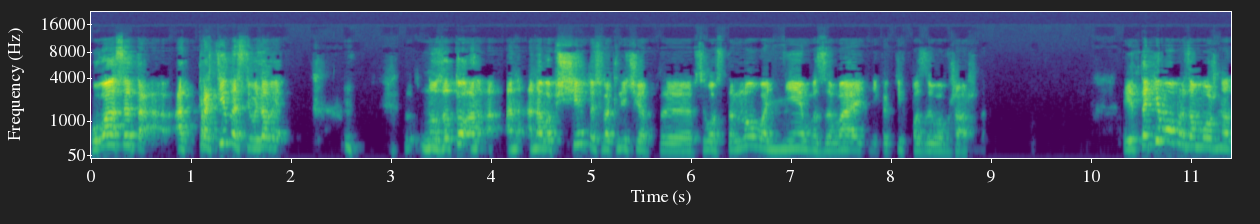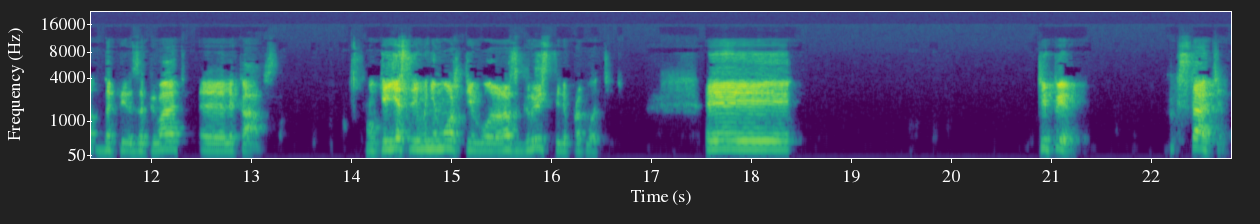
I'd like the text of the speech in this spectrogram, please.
У вас это от противности вы но зато она, она, она вообще, то есть в отличие от э, всего остального, не вызывает никаких позывов жажды. И таким образом можно запивать э, лекарство. Окей, если вы не можете его разгрызть или проглотить. И... Э, теперь, кстати,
